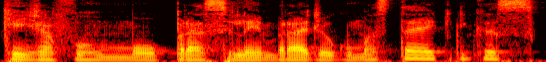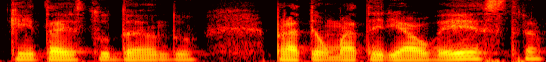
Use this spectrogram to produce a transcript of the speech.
Quem já formou para se lembrar de algumas técnicas, quem está estudando para ter um material extra.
